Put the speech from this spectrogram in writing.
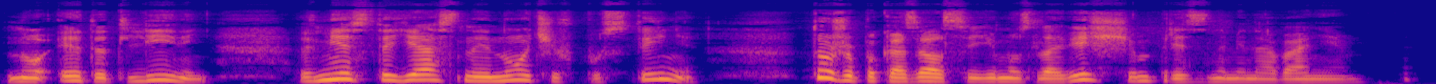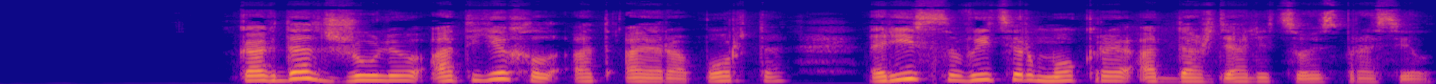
Но этот ливень вместо ясной ночи в пустыне тоже показался ему зловещим предзнаменованием. Когда Джулио отъехал от аэропорта, Рис вытер мокрое от дождя лицо и спросил,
